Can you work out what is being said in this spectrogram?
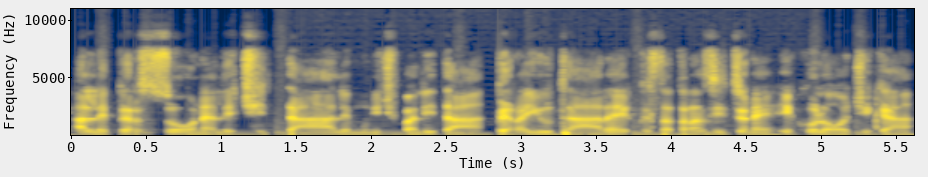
alle persone, alle città, alle municipalità per aiutare questa transizione ecologica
